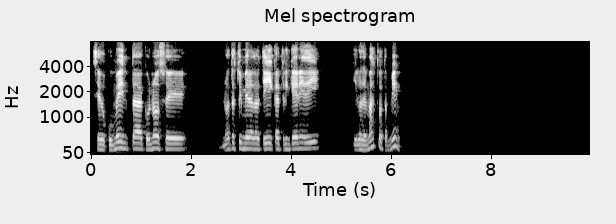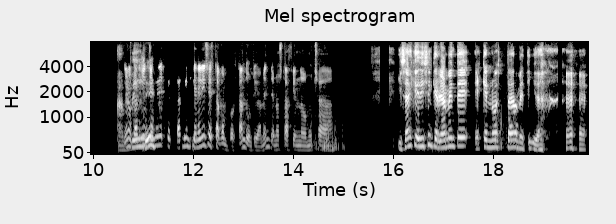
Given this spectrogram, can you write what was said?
se documenta, conoce. No te estoy mirando a ti, Kathleen Kennedy, y los demás todos también. A Bueno. Kathleen Kathleen Kennedy se está comportando últimamente, no está haciendo mucha. Y sabes que dicen que realmente es que no está metida.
